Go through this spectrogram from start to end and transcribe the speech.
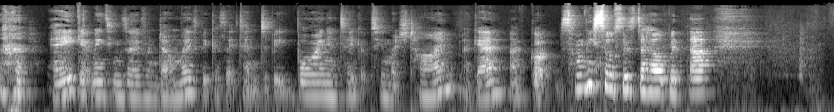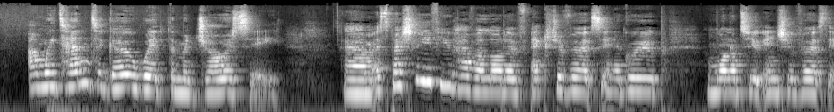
a get meetings over and done with because they tend to be boring and take up too much time. Again, I've got some resources to help with that. And we tend to go with the majority um, especially if you have a lot of extroverts in a group and one or two introverts, the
